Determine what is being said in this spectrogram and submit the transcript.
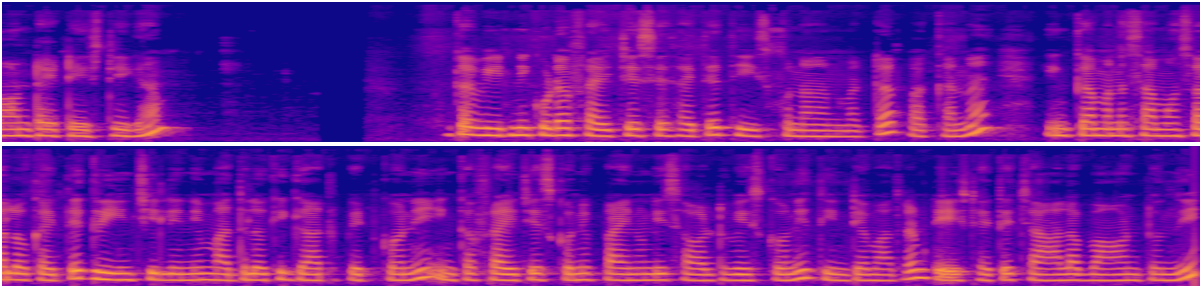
బాగుంటాయి టేస్టీగా. ఇంకా వీటిని కూడా ఫ్రై చేసేసి అయితే తీసుకున్నాను అనమాట పక్కన. ఇంకా మన సమోసాలోకి అయితే గ్రీన్ చిల్లీని మధ్యలోకి ఘాట్లు పెట్టుకొని ఇంకా ఫ్రై చేసుకొని పైనుండి సాల్ట్ వేసుకొని తింటే మాత్రం టేస్ట్ అయితే చాలా బాగుంటుంది.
